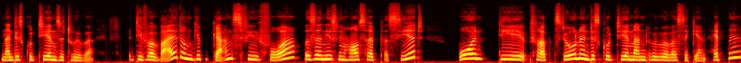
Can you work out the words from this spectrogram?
und dann diskutieren sie drüber. Die Verwaltung gibt ganz viel vor, was in diesem Haushalt passiert und die Fraktionen diskutieren dann drüber, was sie gern hätten.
